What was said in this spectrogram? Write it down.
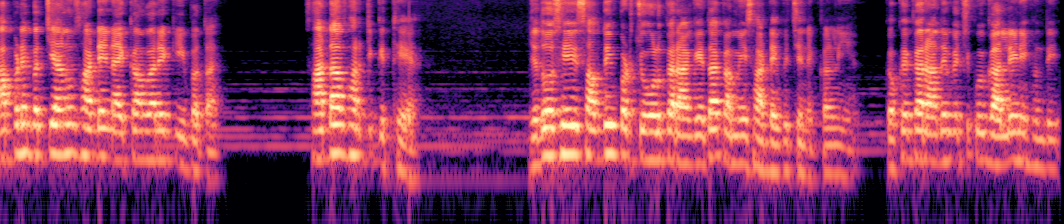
ਆਪਣੇ ਬੱਚਿਆਂ ਨੂੰ ਸਾਡੇ ਨਾਇਕਾਂ ਬਾਰੇ ਕੀ ਪਤਾ ਹੈ? ਸਾਡਾ ਫਰਜ਼ ਕਿੱਥੇ ਹੈ? ਜਦੋਂ ਅਸੀਂ ਸਭ ਦੀ ਪੜਚੋਲ ਕਰਾਂਗੇ ਤਾਂ ਕਮੀ ਸਾਡੇ ਵਿੱਚ ਨਿਕਲਣੀ ਹੈ, ਕਿਉਂਕਿ ਘਰਾਂ ਦੇ ਵਿੱਚ ਕੋਈ ਗੱਲ ਹੀ ਨਹੀਂ ਹੁੰਦੀ।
